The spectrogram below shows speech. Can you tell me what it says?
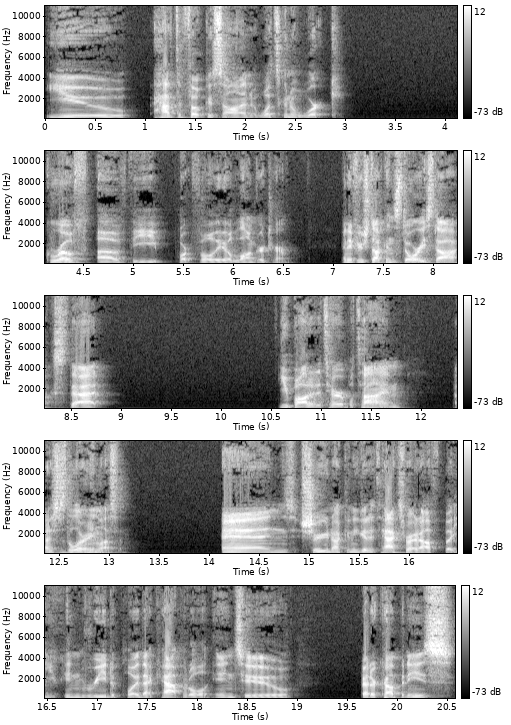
you have to focus on what's going to work growth of the portfolio longer term. And if you're stuck in story stocks that you bought at a terrible time, that's just a learning lesson. And sure, you're not going to get a tax write off, but you can redeploy that capital into better companies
